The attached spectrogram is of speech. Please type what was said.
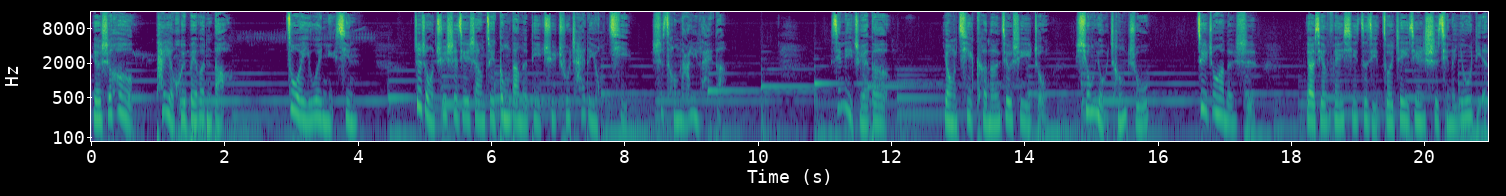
有时候。她也会被问到，作为一位女性，这种去世界上最动荡的地区出差的勇气是从哪里来的？心里觉得，勇气可能就是一种胸有成竹。最重要的是，要先分析自己做这一件事情的优点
